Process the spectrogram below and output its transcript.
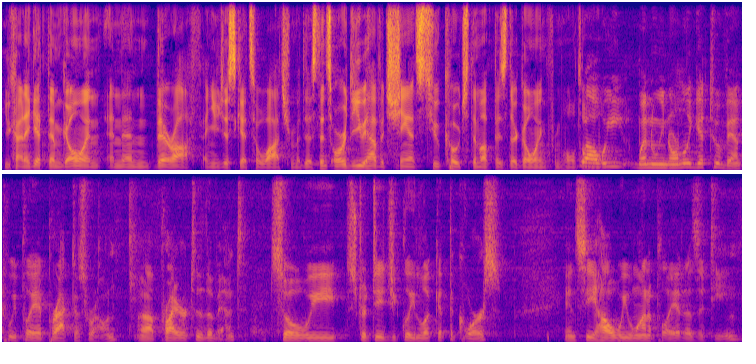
you kind of get them going and then they're off and you just get to watch from a distance? Or do you have a chance to coach them up as they're going from hole to well, hole? Well, we, when we normally get to event, we play a practice round uh, prior to the event. So we strategically look at the course and see how we want to play it as a team.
